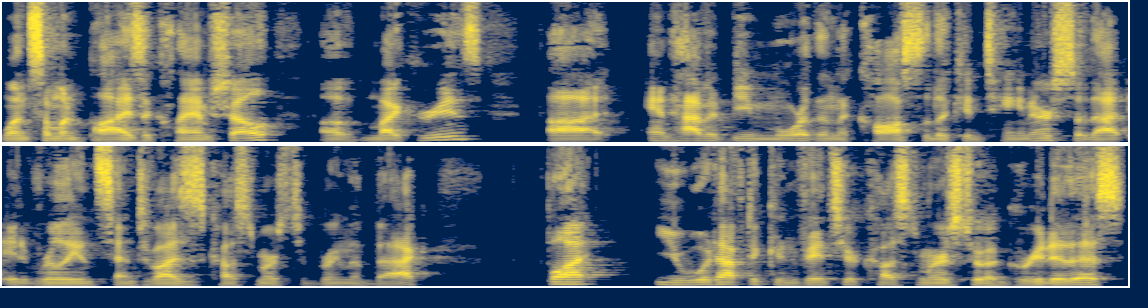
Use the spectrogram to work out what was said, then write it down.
when someone buys a clamshell of microgreens uh, and have it be more than the cost of the container so that it really incentivizes customers to bring them back. But you would have to convince your customers to agree to this,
